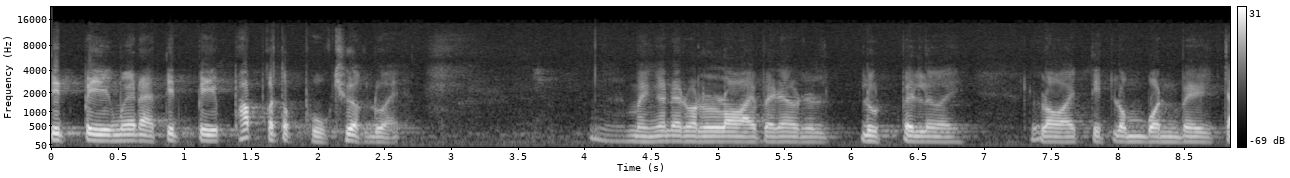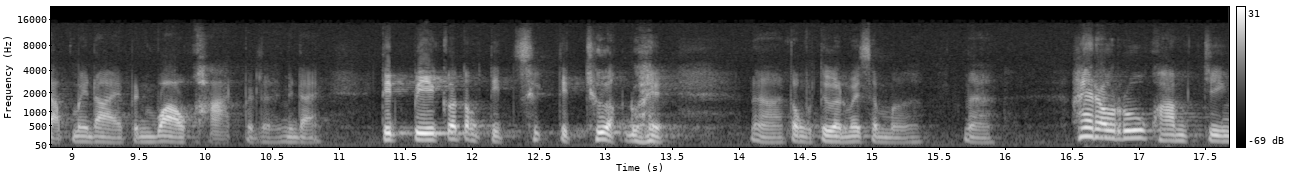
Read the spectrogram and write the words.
ติดปีกไม่ได้ ติดปีกพับก็ต้องผูกเชือกด้วยไม่งั้นเราลอยไปแล้วหลุดไปเลยลอยติดลมบนไปจับไม่ได้ เป็นว่าวขาดไปเลยไม่ได้ ติดปีกก็ต้องติดติดเชือกด้วยนะต้องเตือนไว้เสมอนะให้เรารู้ความจริง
